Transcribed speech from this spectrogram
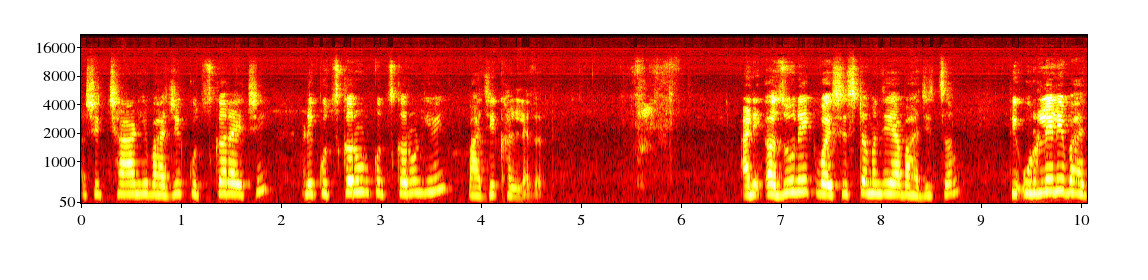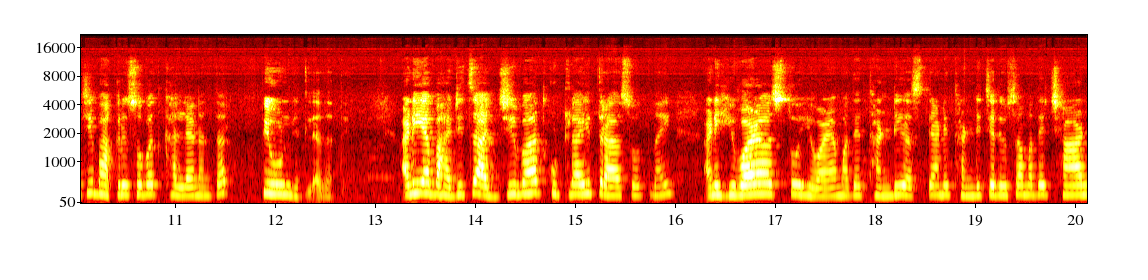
अशी छान ही भाजी कुचकरायची आणि कुचकरून कुचकरून ही भाजी खाल्ल्या जाते. आणि अजून एक वैशिष्ट्य म्हणजे या भाजीचं ती उरलेली भाजी भाकरीसोबत खाल्ल्यानंतर पिऊन घेतल्या जाते. आणि या भाजीचा अजिबात कुठलाही त्रास होत नाही. आणि हिवाळा असतो हिवाळ्यामध्ये थंडी असते आणि थंडीच्या दिवसामध्ये छान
